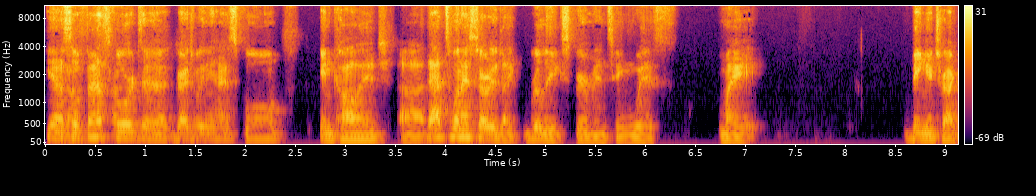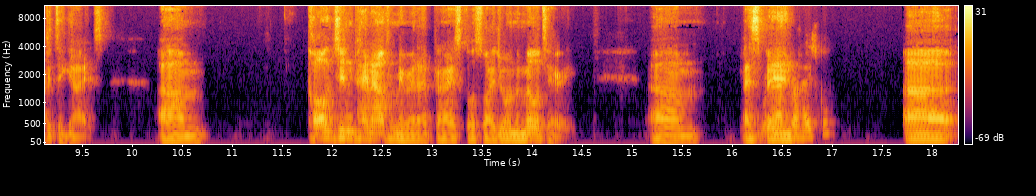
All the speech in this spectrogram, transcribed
Yeah. You So fast forward to graduating high school, in college. Uh, that's when I started like really experimenting with my being attracted to guys. Um, college didn't pan out for me right after high school, so I joined the military. Um, I Right spent after high school? uh,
